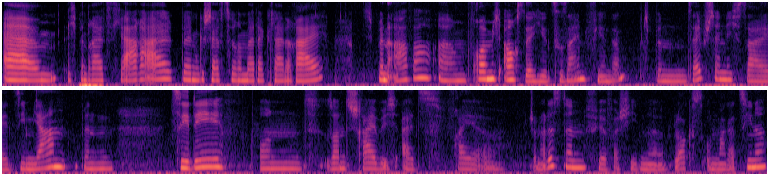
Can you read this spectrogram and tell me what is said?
Ähm, ich bin 30 Jahre alt, bin Geschäftsführerin bei der Kleiderei. Ich bin Ava, ähm, freue mich auch sehr hier zu sein. Vielen Dank. Ich bin selbstständig seit sieben Jahren, bin CD und sonst schreibe ich als freie Journalistin für verschiedene Blogs und Magazine.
